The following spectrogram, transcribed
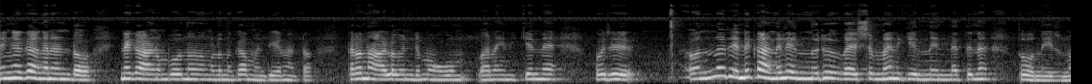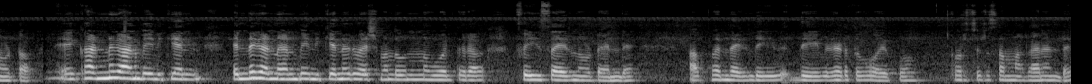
നിങ്ങൾക്ക് അങ്ങനെ ഉണ്ടോ? എന്നെ കാണുമ്പോൾ ഒന്ന് നിങ്ങളൊന്ന് കമന്റ് ചെയ്യണം കേട്ടോ. ഇത്ര നാളും എന്റെ മുഖം പറഞ്ഞാൽ എനിക്ക് തന്നെ ഒരു ഒന്നൊരു എന്റെ കണ്ണിൽ എന്നൊരു വിഷമം എനിക്ക് ഇന്ന് ഇന്നത്തിന് തന്നെ തോന്നിയിരുന്നു കേട്ടോ. കണ്ണ് കാണുമ്പോൾ എനിക്ക് എന്റെ കണ്ണ് കാണുമ്പോൾ എനിക്ക് തന്നെ ഒരു വിഷമം തോന്നുന്ന പോലത്തെ ഒരു ഫേസ് ആയിരുന്നു കേട്ടോ എന്റെ അപ്പോൾ എന്തായാലും ദേവി ദേവിയുടെ അടുത്ത് പോയപ്പോൾ കുറച്ചൊരു സമാധാനം ഉണ്ട്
